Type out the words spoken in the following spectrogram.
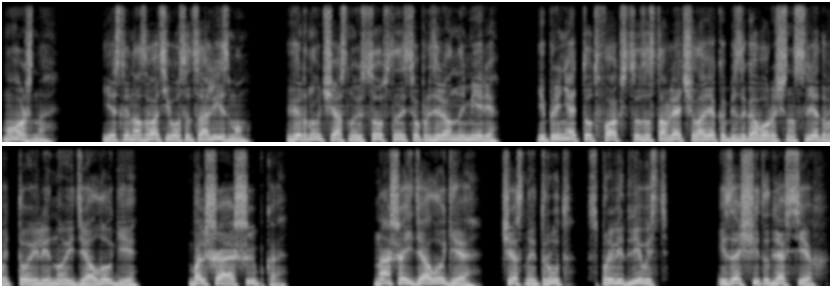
Можно, если назвать его социализмом, вернуть частную собственность в определенной мере и принять тот факт, что заставлять человека безоговорочно следовать той или иной идеологии – большая ошибка. Наша идеология – честный труд, справедливость и защита для всех.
